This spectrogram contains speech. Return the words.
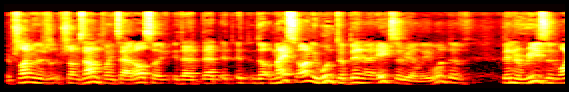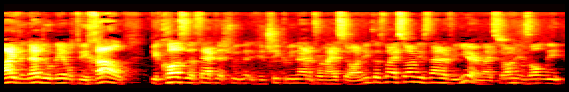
Rav Shlomo points out also that, that it, it, the Meiser Oni wouldn't have been an Eitzer really. It wouldn't have been a reason why the Ned would be able to be Chal because of the fact that she, she could be Nana from Meiser Oni. Because Meiser Oni is not every year. Meiser Oni is only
